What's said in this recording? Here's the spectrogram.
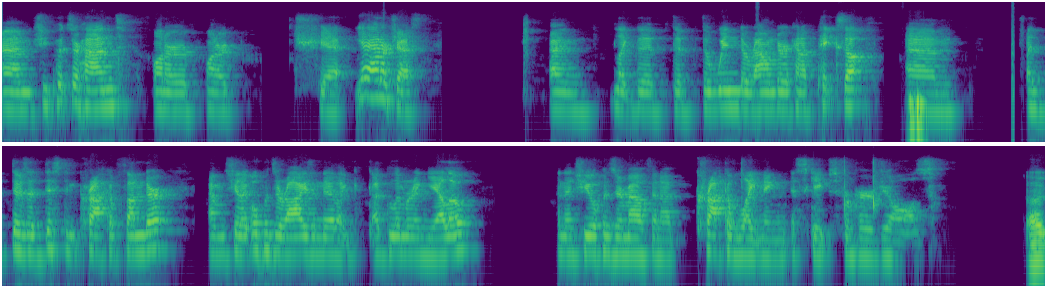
um, she puts her hand on her on her chest, yeah, on her chest, and like the the the wind around her kind of picks up, um, and there's a distant crack of thunder, and she like opens her eyes and they're like a glimmering yellow, and then she opens her mouth and a crack of lightning escapes from her jaws Oh,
